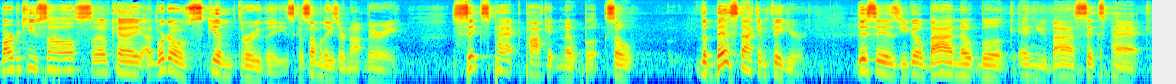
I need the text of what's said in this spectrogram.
barbecue sauce. Okay, uh, we're going to skim through these because some of these are not very. Six pack pocket notebook. So, the best I can figure, this is you go buy a notebook and you buy a six pack,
